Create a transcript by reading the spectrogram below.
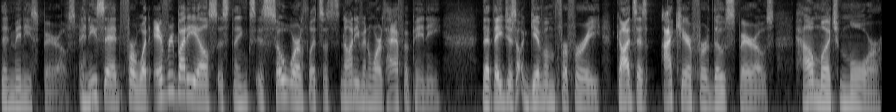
than many sparrows. And he said, For what everybody else is, thinks is so worthless, it's not even worth half a penny that they just give them for free. God says, I care for those sparrows. How much more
